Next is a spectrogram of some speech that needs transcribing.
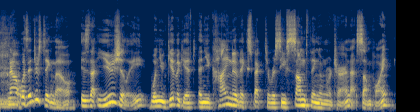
Now, what's interesting though is that usually when you give a gift and you kind of expect to receive something in return at some point,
